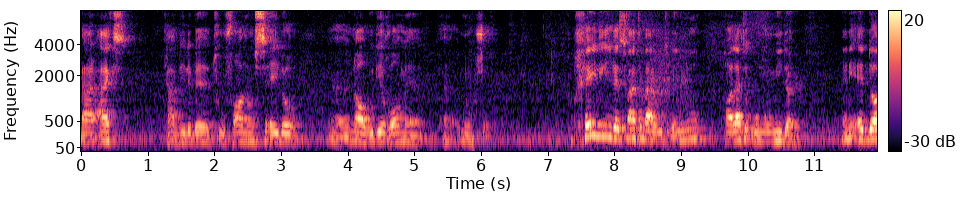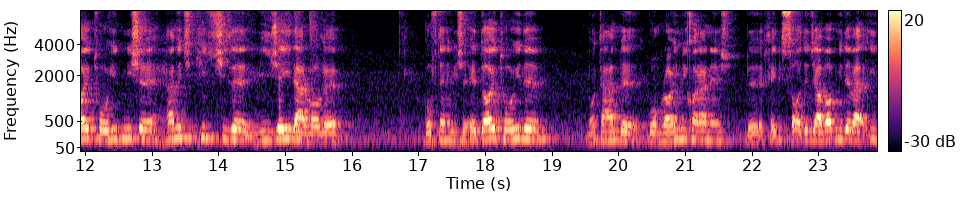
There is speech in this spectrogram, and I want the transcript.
برعکس تبدیل به طوفان و سیل و نابودی قوم نوح شد. خب خیلی این قسمت مربوط به نوح حالت عمومی داره. یعنی ادعای توحید میشه همه هیچ چیز ویژه‌ای در واقع گفته نمیشه. ادعای توحید متهم به گمراهی میکننش به خیلی ساده جواب میده و این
